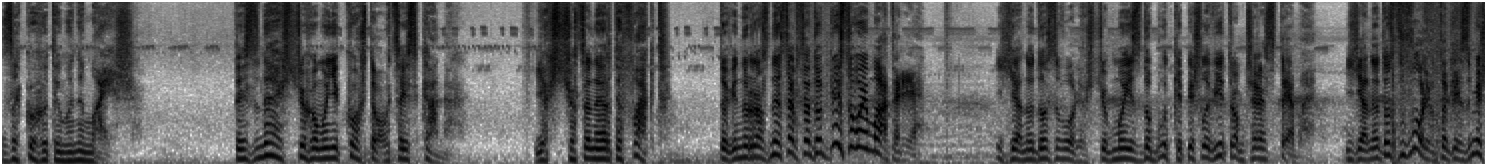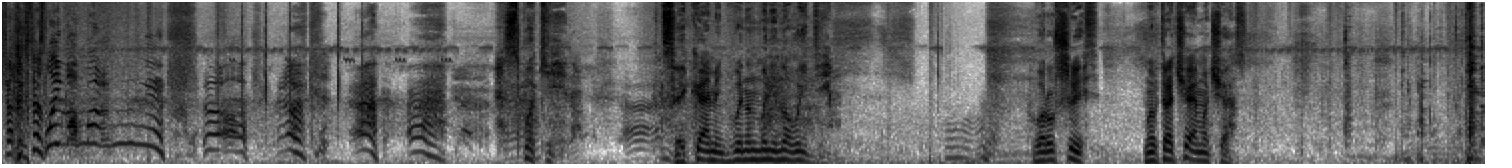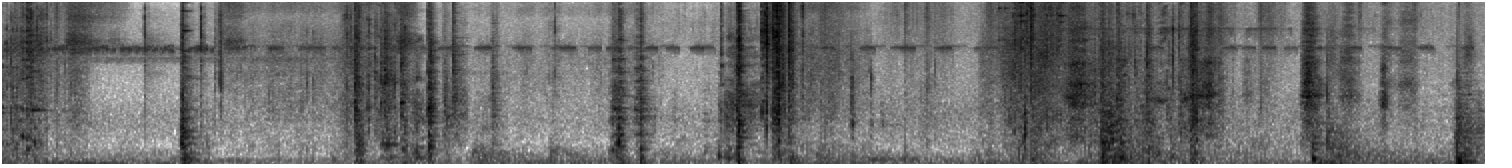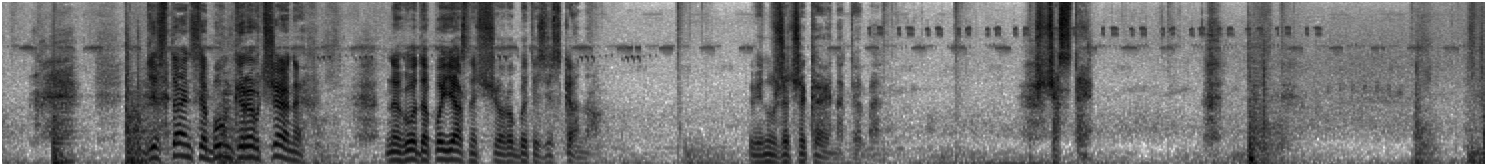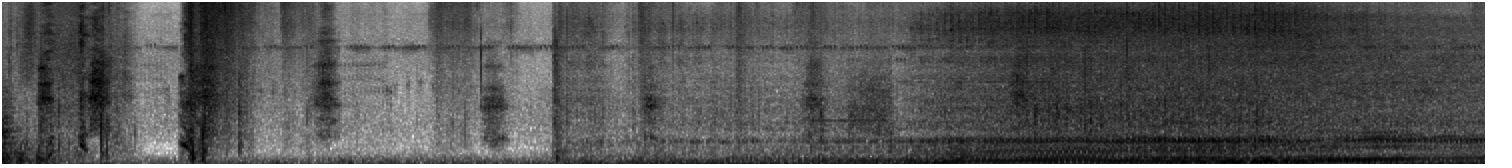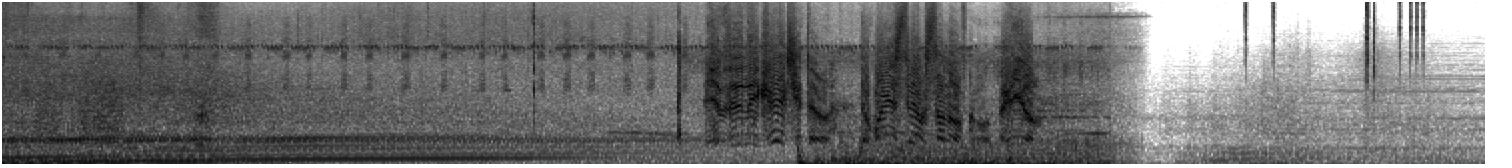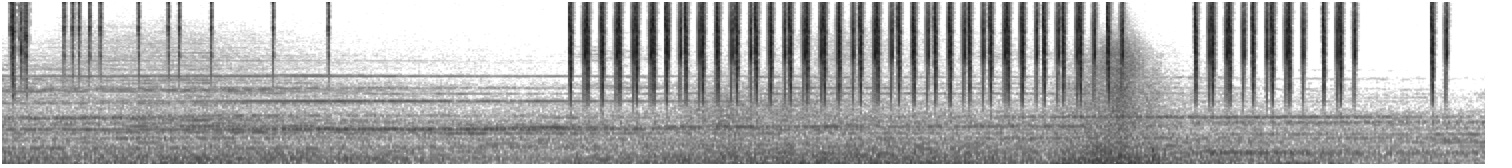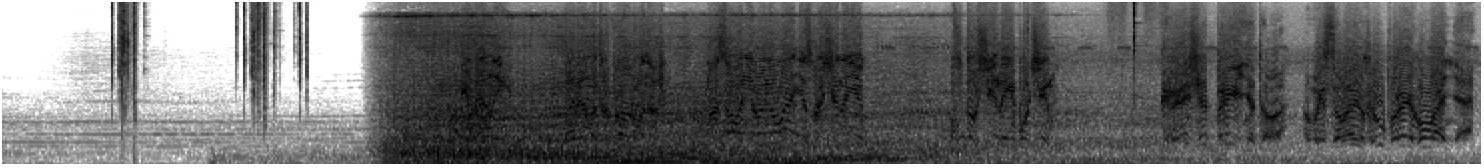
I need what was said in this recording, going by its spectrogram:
За кого ти мене маєш? Ти знаєш, чого мені коштував цей сканер? Якщо це не артефакт, то він рознесе все до бісової матері. Я не дозволю, щоб мої здобутки пішли вітром через тебе. Я не дозволю тобі змішати все з лайном. Спокійно. Цей камінь винен мені новий дім. Ворушись. Ми втрачаємо час. Дістанься бункера вчених. Негода пояснить, що робити зі сканом. Він вже чекає на тебе. Щасти.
